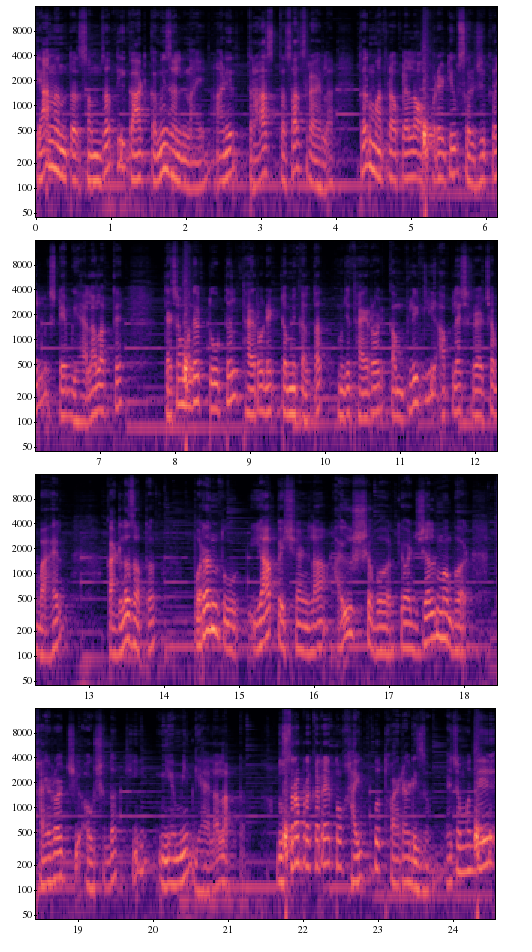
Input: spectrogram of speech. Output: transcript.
त्यानंतर समजा ती गाठ कमी झाली नाही आणि त्रास तसाच राहिला तर मात्र आपल्याला ऑपरेटिव्ह सर्जिकल स्टेप घ्यायला लागते. त्याच्यामध्ये टोटल थायरॉइडेक्टमी करतात म्हणजे थायरॉईड कम्प्लिटली आपल्या शरीराच्या बाहेर काढलं जातं. परंतु या पेशंटला आयुष्यभर किंवा जन्मभर थायरॉईडची औषधं ही नियमित घ्यायला लागतात. दुसरा प्रकार आहे तो हायपोथायरॉइडिझम याच्यामध्ये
